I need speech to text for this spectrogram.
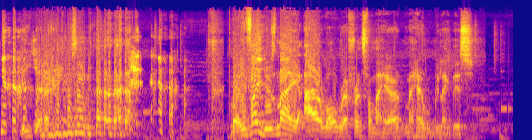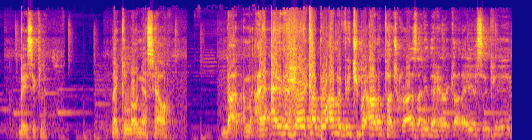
yeah. But if I use my IRL reference for my hair, my hair would be like this. Basically. Like long as hell. But I'm, I, I need a haircut, bro. I'm a VTuber. I don't touch grass. I need a haircut ASAP.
